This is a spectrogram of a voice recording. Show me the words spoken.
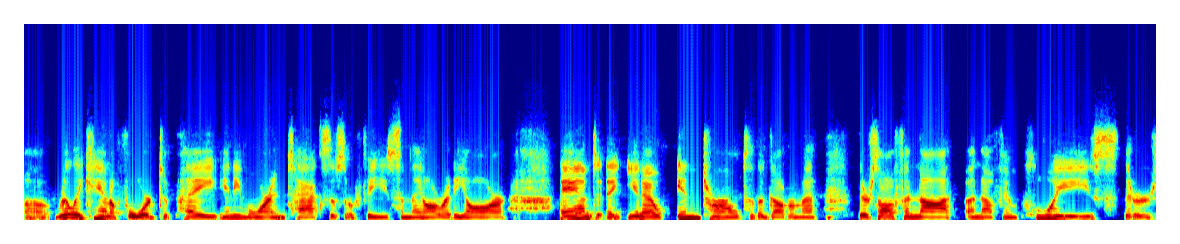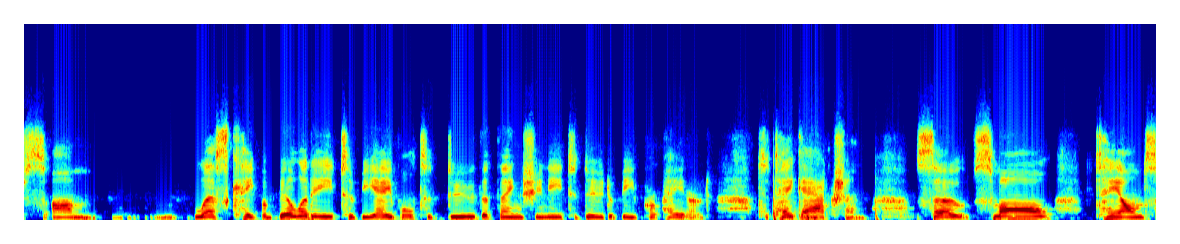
uh, really can't afford to pay any more in taxes or fees than they already are. And, uh, you know, internal to the government, there's often not enough employees, there's, um, less capability to be able to do the things you need to do to be prepared to take action. So, small towns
